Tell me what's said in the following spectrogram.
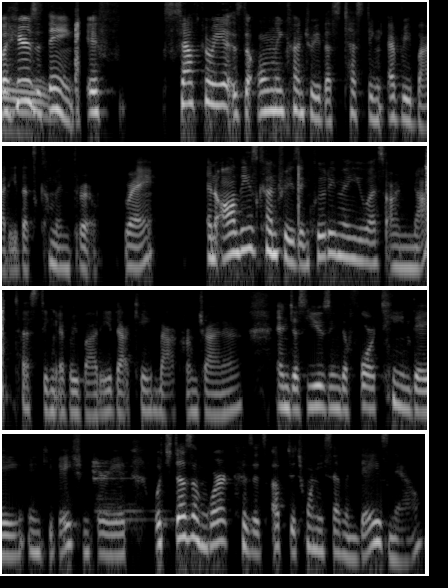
but here's the Mm. thing if South Korea is the only country that's testing everybody that's coming through, right? And all these countries, including the US, are not testing everybody that came back from China and just using the 14 day incubation period, which doesn't work because it's up to 27 days now,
